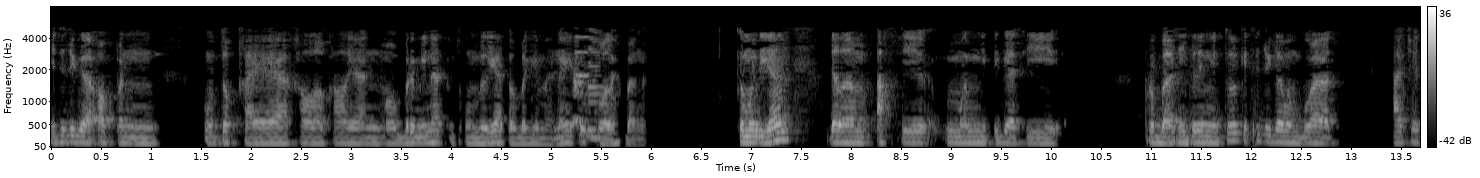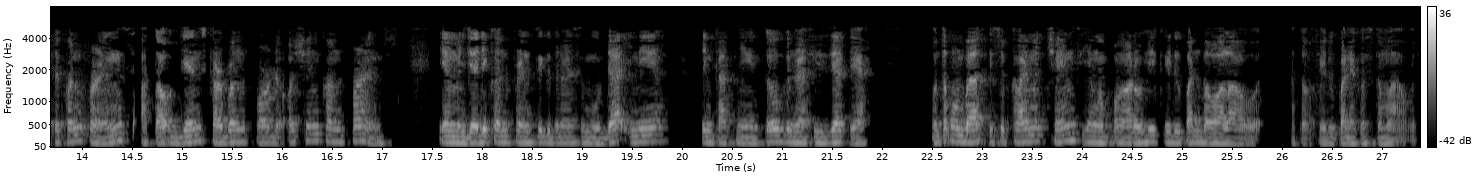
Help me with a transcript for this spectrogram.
Itu juga open untuk kayak kalau kalian mau berminat untuk membeli atau bagaimana itu boleh banget. Kemudian dalam aksi memitigasi perubahan iklim itu kita juga membuat ACT Conference atau Against Carbon for the Ocean Conference yang menjadi konferensi generasi muda ini tingkatnya itu generasi Z ya untuk membahas isu climate change yang mempengaruhi kehidupan bawah laut atau kehidupan ekosistem laut.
